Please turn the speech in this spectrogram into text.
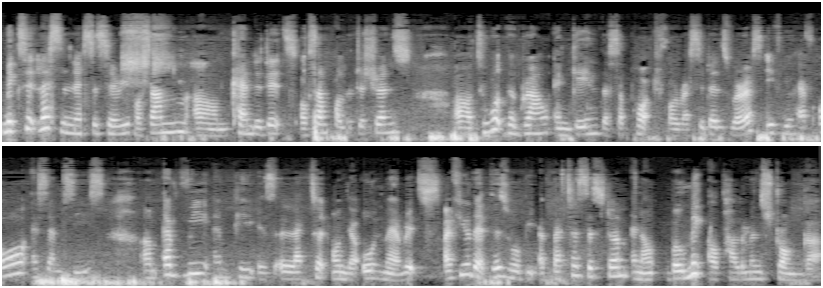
makes it less necessary for some um, candidates or some politicians uh, to work the ground and gain the support for residents. Whereas if you have all SMCs, um, every MP is elected on their own merits. I feel that this will be a better system and will make our parliament stronger.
